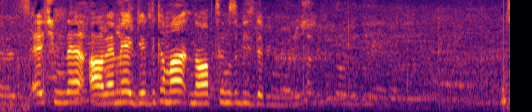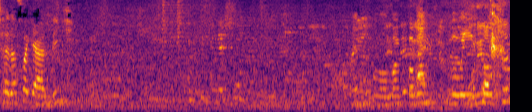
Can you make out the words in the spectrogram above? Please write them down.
Evet. evet şimdi AVM'ye girdik ama ne yaptığımızı biz de bilmiyoruz. Terasa geldik. Oo, bak babam babayı kalktı.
